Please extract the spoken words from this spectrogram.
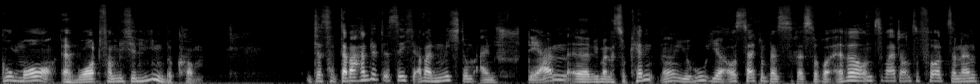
Gourmand Award von Michelin bekommen. Das, dabei handelt es sich aber nicht um einen Stern, äh, wie man das so kennt, ne? Juhu, hier Auszeichnung, bestes Restaurant ever und so weiter und so fort, sondern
